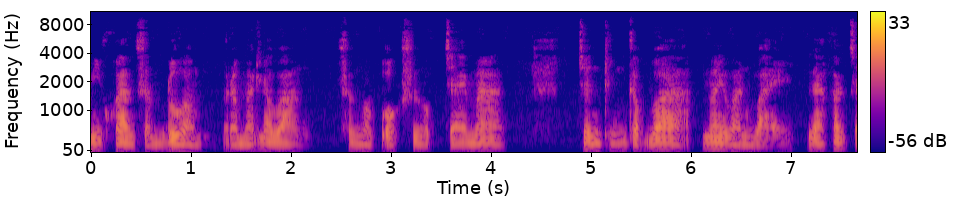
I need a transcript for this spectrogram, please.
มีความสำรวม ระมัดระวัง สงบอกสงบใจมาก จนถึงกับว่าไม่หวั่นไหว และเข้าใจ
